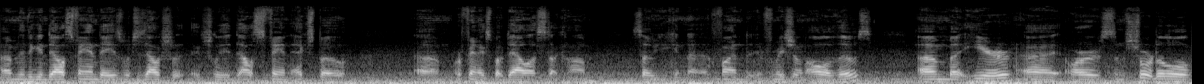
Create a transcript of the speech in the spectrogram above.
Um, then again, Dallas Fan Days, which is actually, a Dallas Fan Expo um, or FanExpoDallas.com, so you can uh, find information on all of those. Um, but here uh, are some short little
